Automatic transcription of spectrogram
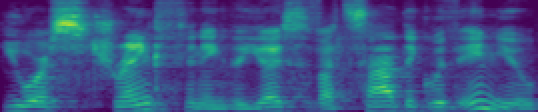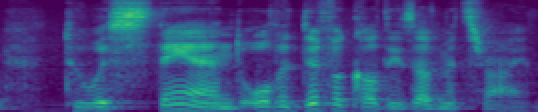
you are strengthening the Yosef Atzadik within you to withstand all the difficulties of Mitzrayim,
